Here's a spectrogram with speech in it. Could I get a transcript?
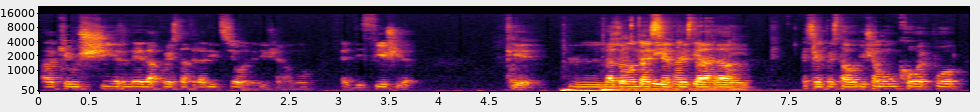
anche uscirne da questa tradizione, diciamo, è difficile. Che la Sono donna è sempre stata è sempre stato, diciamo, un corpo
